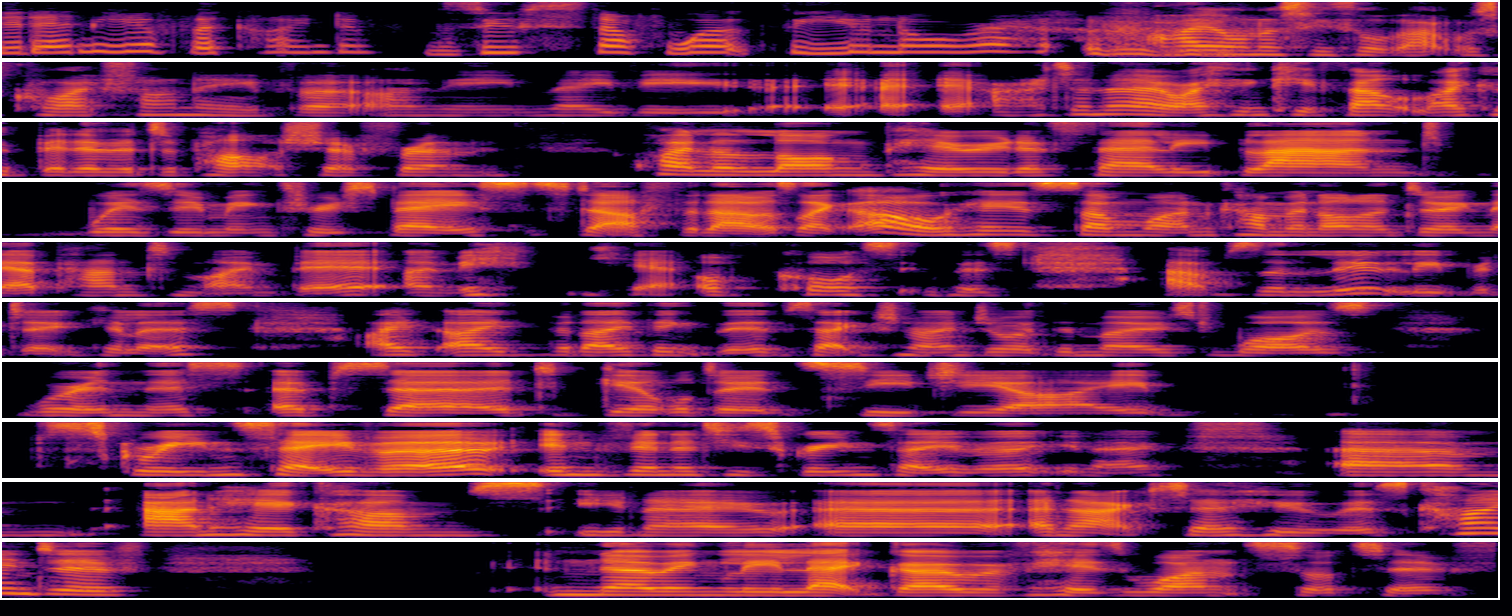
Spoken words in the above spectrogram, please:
did any of the kind of zeus stuff work for you laura i honestly thought that was quite funny but i mean maybe I, eh, eh, I, don't know i think it felt like a bit of a departure from quite a long period of fairly bland we're zooming through space stuff that I was like, oh, here's someone coming on and doing their pantomime bit. I mean, yeah, of course it was absolutely ridiculous. I, I but I think the section I enjoyed the most was we're in this absurd gilded CGI screensaver, infinity screensaver, you know. Um, and here comes, you know, uh, an actor who has kind of knowingly let go of his once sort of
